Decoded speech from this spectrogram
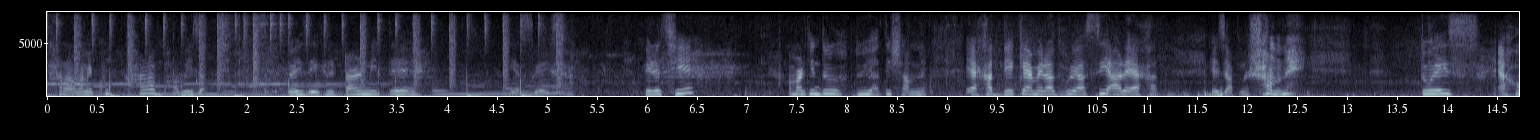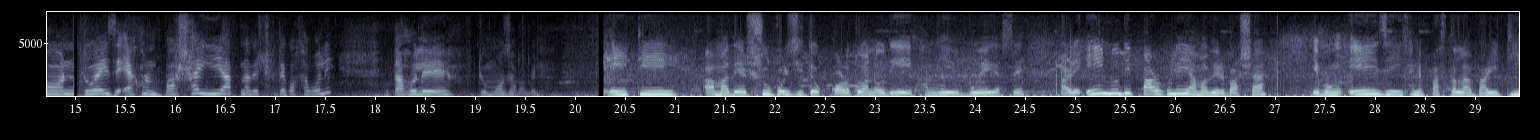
ছাড়া মানে খুব খারাপভাবেই যাচ্ছি। তো এই যে, এখানে টার্ন নিতে পেরেছি। আমার কিন্তু দুই হাতির সামনে, এক হাত দিয়ে ক্যামেরা ধরে আসি আর এক হাত, এই যে আপনার সামনে। তো এই এখন, তো এই যে, এখন বাসায় গিয়ে আপনাদের সাথে কথা বলি, তাহলে একটু মজা পাবেন। এইটি আমাদের সুপরিচিত করতোয়া নদী, এখান দিয়ে বয়ে গেছে। আর এই নদী পার হলেই আমাদের বাসা এবং এই যে এখানে পাঁচতলা বাড়িটি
